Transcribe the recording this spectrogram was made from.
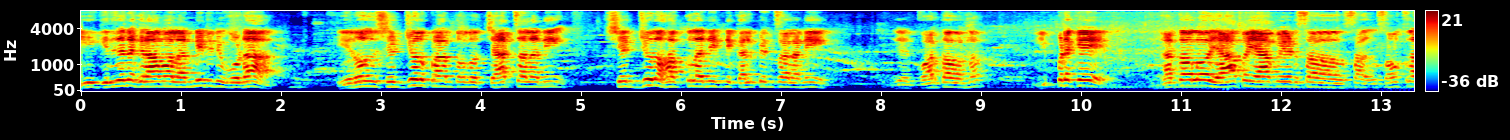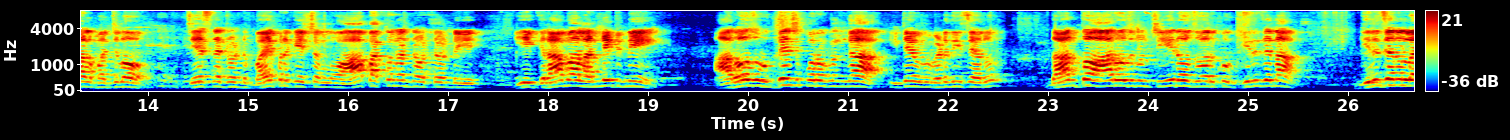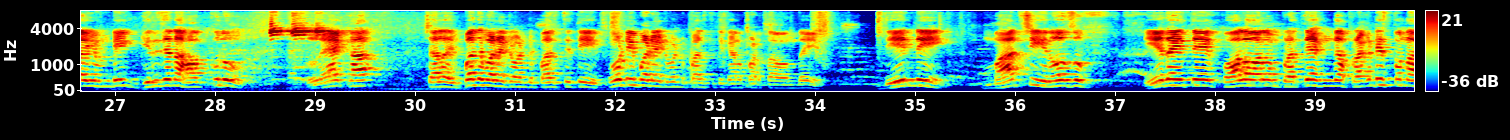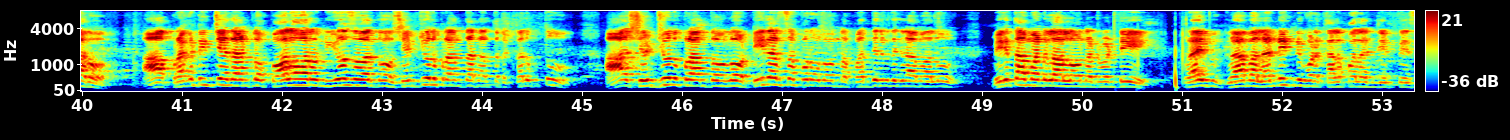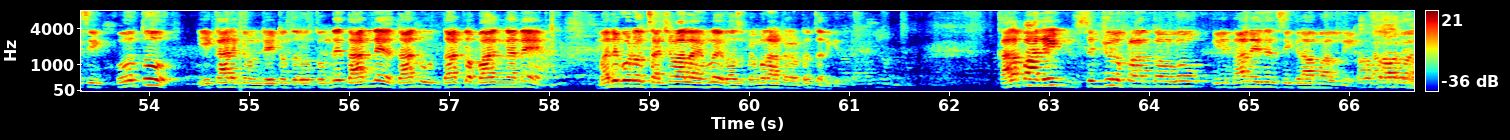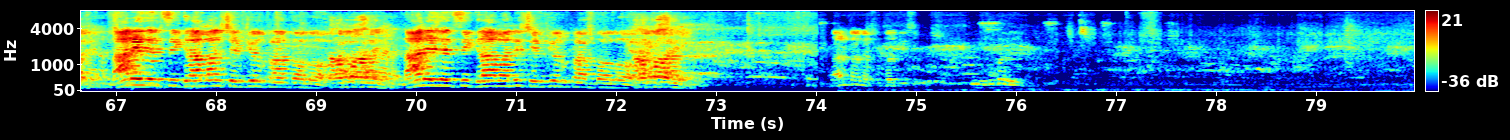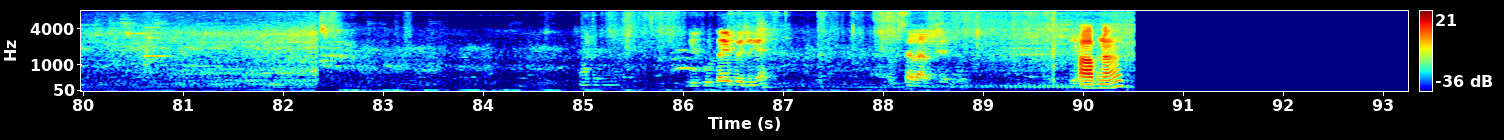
ఈ గిరిజన గ్రామాలన్నిటిని కూడా ఈరోజు షెడ్యూల్ ప్రాంతంలో చేర్చాలని షెడ్యూల్ హక్కులన్నింటినీ కల్పించాలని కోరుతా ఉన్నాం. ఇప్పటికే గతంలో యాభై యాభై ఏడు సంవత్సరాల మధ్యలో చేసినటువంటి బైప్రకేషన్లో ఆ పక్కన ఉన్నటువంటి ఈ గ్రామాలన్నిటినీ ఆ రోజు ఉద్దేశపూర్వకంగా ఇటే విడదీశారు. దాంతో ఆ రోజు నుంచి ఈ రోజు వరకు గిరిజన గిరిజనులై ఉండి గిరిజన హక్కులు లేక చాలా ఇబ్బంది పడేటువంటి పరిస్థితి పోటీ పడేటువంటి పరిస్థితి కనపడతా ఉంది. దీన్ని మార్చి ఈరోజు ఏదైతే పోలవరం ప్రత్యేకంగా ప్రకటిస్తున్నారో ఆ ప్రకటించే దాంట్లో పోలవరం నియోజకవర్గం షెడ్యూల్ ప్రాంతాన్ని అంతటి కలుపుతూ ఆ షెడ్యూల్ ప్రాంతంలో టీనర్సపురంలో ఉన్న పద్దెనిమిది గ్రామాలు మిగతా మండలాల్లో ఉన్నటువంటి ట్రైబ్ గ్రామాలన్నింటినీ కూడా కలపాలని చెప్పేసి కోరుతూ ఈ కార్యక్రమం చేయటం జరుగుతుంది. దాన్నే దాన్ని దాంట్లో భాగంగానే మరిగూడెం సచివాలయంలో ఈరోజు మెమొరాండం ఇవ్వడం జరిగింది. కలపాలి షెడ్యూల్ ప్రాంతంలో ఈ నాన్ ఏజెన్సీ గ్రామాలని. నాన్ ఏజెన్సీ గ్రామాన్ని షెడ్యూల్ ప్రాంతంలో. నాన్ ఏజెన్సీ గ్రామాన్ని షెడ్యూల్ ప్రాంతంలో. దాంట్లోనే ఫోటో అయిపోయిందిగా? ఒకసారి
